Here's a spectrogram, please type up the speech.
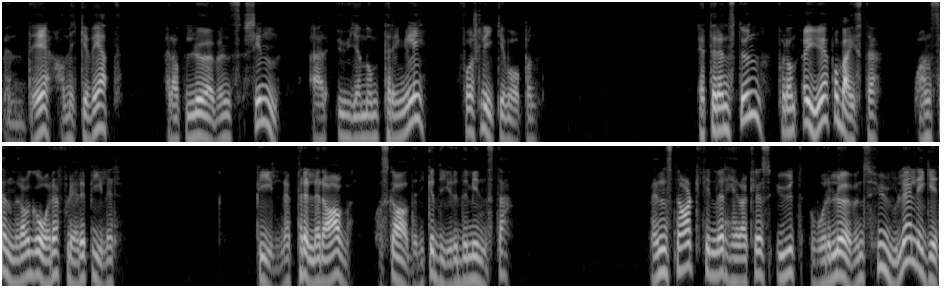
Men det han ikke vet, er at løvens skinn er ugjennomtrengelig for slike våpen. Etter en stund får han øye på beistet, og han sender av gårde flere piler. Pilene preller av og skader ikke dyret det minste. Men snart finner Herakles ut hvor løvens hule ligger.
